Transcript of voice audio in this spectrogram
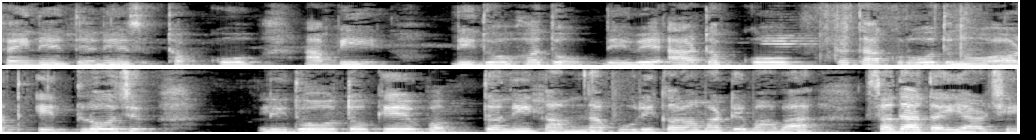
થઈને તેને ઠપકો આપી દીધો હતો. દેવે આ ઠપકો તથા ક્રોધનો અર્થ એટલો જ લીધો હતો કે ભક્તની કામના પૂરી કરવા માટે બાબા સદા તૈયાર છે.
